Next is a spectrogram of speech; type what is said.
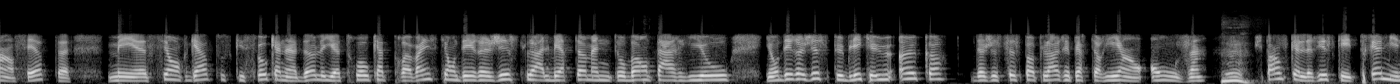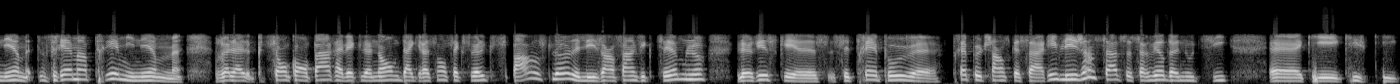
euh, en fait. Mais euh, si on regarde tout ce qui se fait au Canada, il y a trois ou quatre provinces qui ont des registres, Alberta, Manitoba, Ontario, ils ont des registres publics. Il y a eu un cas de justice populaire répertoriée en 11 ans. Hein? Je pense que le risque est très minime, vraiment très minime. Si on compare avec le nombre d'agressions sexuelles qui se passent, là, les enfants victimes, là, le risque, c'est très peu, euh, très peu de chances que ça arrive. Les gens savent se servir d'un outil euh, qui, qui, qui,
